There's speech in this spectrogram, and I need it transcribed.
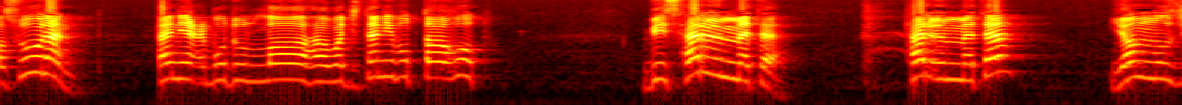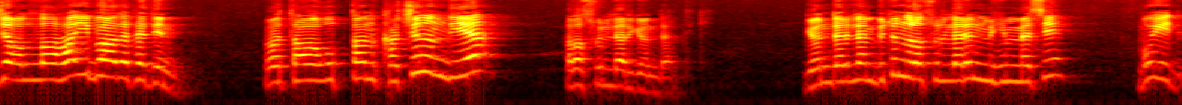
رَسُولًا اَنْ اِعْبُدُوا اللّٰهَ وَاجْتَنِبُوا الطَّاغُوتِ Biz her ümmete, her ümmete yalnızca Allah'a ibadet edin ve tağuttan kaçının diye Rasuller gönderdik. Gönderilen bütün Rasullerin mühimmesi buydu.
